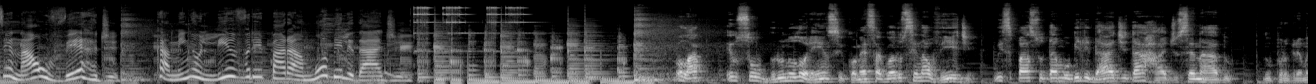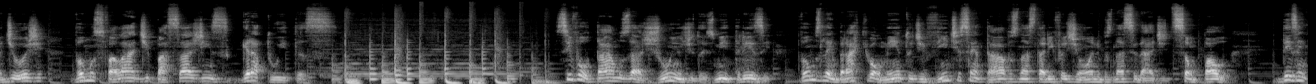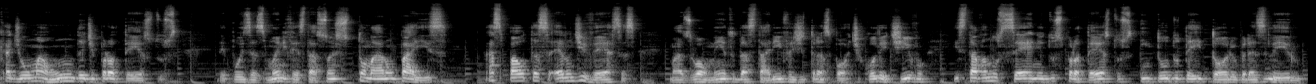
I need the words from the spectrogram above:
Sinal Verde Caminho livre para a mobilidade. Olá, eu sou Bruno Lourenço e começa agora o Sinal Verde, o espaço da mobilidade da Rádio Senado. No programa de hoje, vamos falar de passagens gratuitas. Se voltarmos a junho de 2013, vamos lembrar que o aumento de 20 centavos nas tarifas de ônibus na cidade de São Paulo desencadeou uma onda de protestos. Depois as manifestações tomaram o país. As pautas eram diversas, mas o aumento das tarifas de transporte coletivo estava no cerne dos protestos em todo o território brasileiro.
